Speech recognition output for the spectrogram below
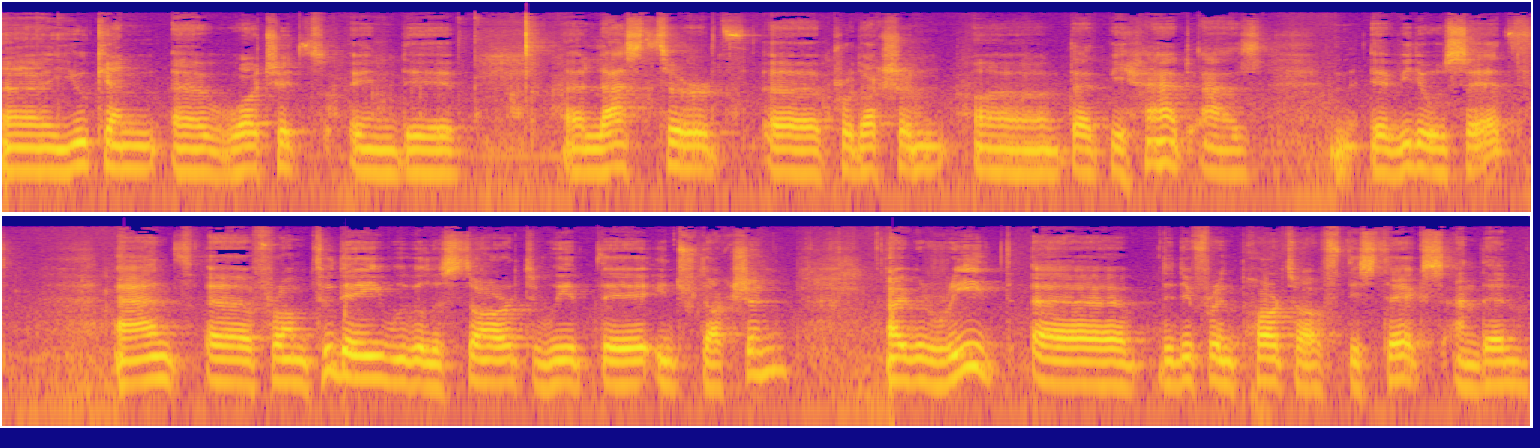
uh, you can uh, watch it in the uh, last third uh, production uh, that we had as a video set. And from today, we will start with the introduction. I will read the different parts of this text and then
